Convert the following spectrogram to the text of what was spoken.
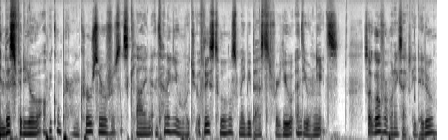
In this video, I'll be comparing Cursor versus Cline and telling you which of these tools may be best for you and your needs. So I'll go over what exactly they do,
